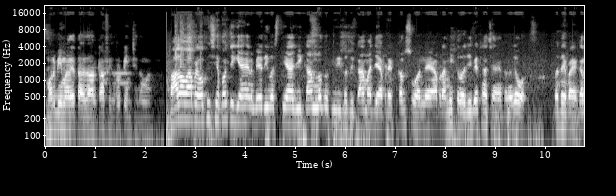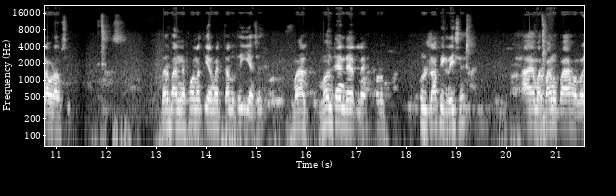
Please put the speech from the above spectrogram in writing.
મોરબીમાં રહેતા હોય તો ટ્રાફિક રૂટીન છે તમારું. તો આપણે ઓફિસે પહોંચી ગયા છે અને બે દિવસ ત્યાં જે કામ નહોતું થયું એ બધું કામ આજે આપણે કરશું અને આપણા મિત્રો જે બેઠા છે તમે જુઓ, બધે પાસે કરાવડાવશે. દરબારને ફોન અત્યારમાં ચાલુ થઈ ગયા છે. માર મન થઈને એટલે થોડુંક ફૂલ ટ્રાફિક રહી છે. આ અમાર ભાણું પા, ઓલો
